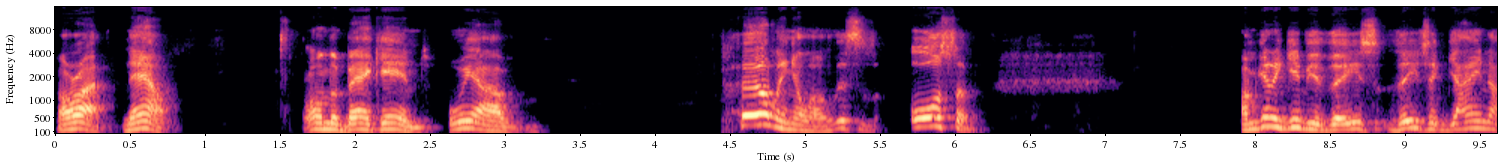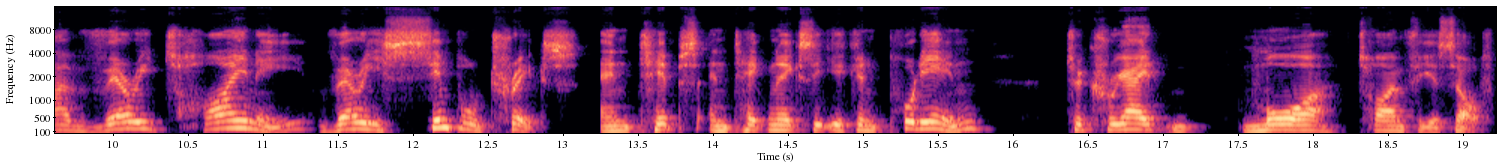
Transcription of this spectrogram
All right, now on the back end, we are purling along. This is awesome. I'm going to give you these. These again are very tiny, very simple tricks and tips and techniques that you can put in to create more time for yourself.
